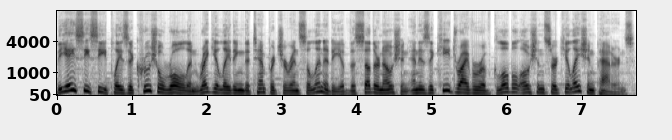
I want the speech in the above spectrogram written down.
The ACC plays a crucial role in regulating the temperature and salinity of the Southern Ocean and is a key driver of global ocean circulation patterns.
